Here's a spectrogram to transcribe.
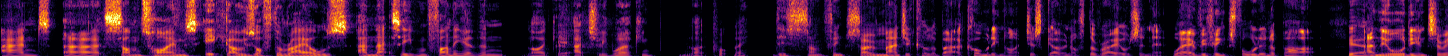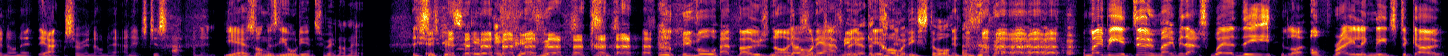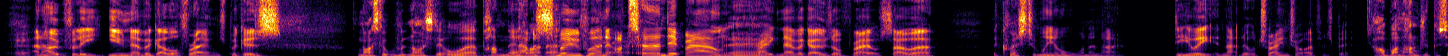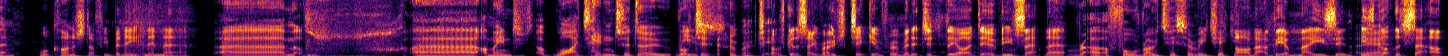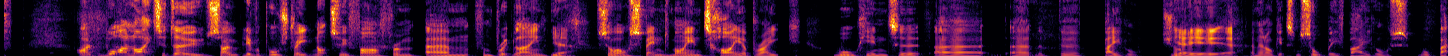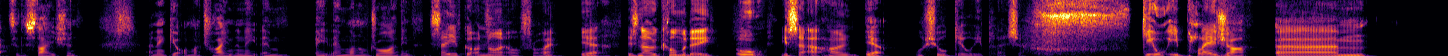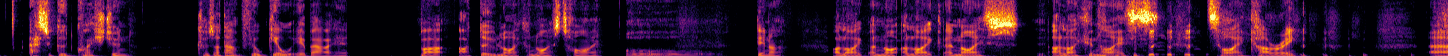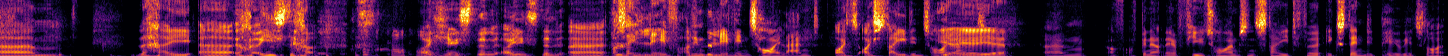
and uh, sometimes it goes off the rails, and that's even funnier than like it actually working like properly. There's something so magical about a comedy night just going off the rails, isn't it? Where everything's falling apart. Yeah. And the audience are in on it, the acts are in on it, and it's just happening. Yeah, as long as the audience are in on it. This is, If- if- we've all had those nights. don't want it happening at the comedy store. Well, maybe you do. Maybe that's where the like off railing needs to go, and hopefully you never go off rails because nice little, nice little uh, pun there. that like was smooth, weren't it? I turned it round. Yeah. Craig never goes off rails. So uh, the question we all want to know: Do you eat in that little train drivers bit? Oh, 100%. What kind of stuff you been eating in there? Um, uh, I mean, what I tend to do Roti- is I was going to say roast chicken for a minute. Just the idea of you sat there. a full rotisserie chicken. Oh, that'd be amazing. He's Yeah. got the setup. I, what I like to do, so Liverpool Street, not too far from um, from Brick Lane. Yeah. So I'll spend my entire break walking to uh, uh, the, the bagel shop. Yeah, yeah, yeah. And then I'll get some salt beef bagels, walk back to the station, and then get on my train and eat them. Eat them when I'm driving. Say you've got a night off, right? Yeah. There's no comedy. Oh. You're sat at home. Yeah. What's your guilty pleasure? Guilty pleasure. Um, that's a good question because I don't feel guilty about it, but I do like a nice Thai Oh, dinner. I like a ni- I like a nice I like a nice Thai curry. Um, they uh, I used to I used to I used to uh, I say live. I didn't live in Thailand. I I stayed in Thailand. yeah, yeah, yeah. Um, I've, I've been out there a few times and stayed for extended periods, like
